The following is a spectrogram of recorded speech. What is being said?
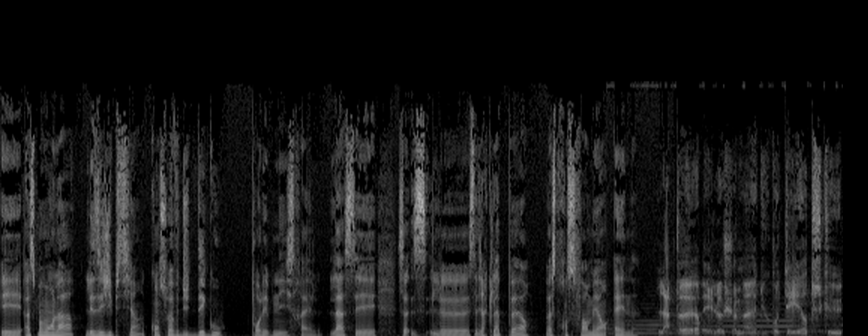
Et à ce moment-là, les Égyptiens conçoivent du dégoût pour les bénis Israël. Là, c'est c'est-à-dire que la peur va se transformer en haine. La peur est le chemin du côté obscur.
